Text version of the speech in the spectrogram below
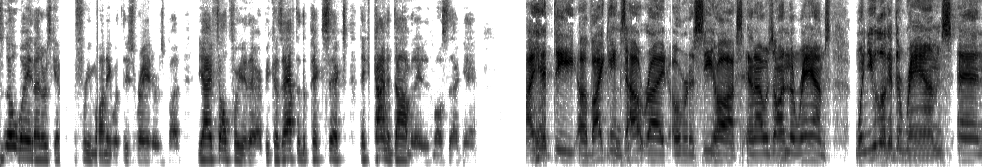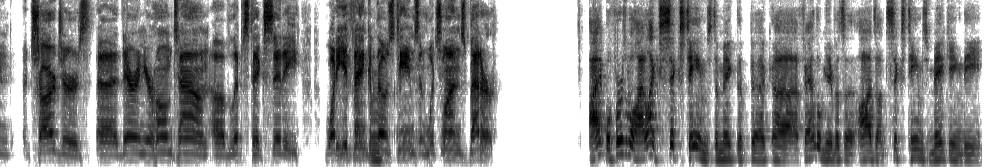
no way bettors get free money with these Raiders. But yeah, I felt for you there because after the pick six, they kind of dominated most of that game. I hit the uh, Vikings outright over the Seahawks, and I was on the Rams. When you look at the Rams and Chargers, uh, they're in your hometown of Lipstick City. What do you think of mm. those teams, and which one's better? I well, first of all, I like six teams to make the pick. Uh, FanDuel gave us odds on six teams making the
